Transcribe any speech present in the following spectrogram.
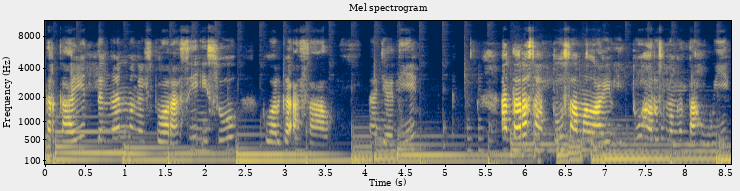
terkait dengan mengeksplorasi isu keluarga asal. Nah, jadi antara satu sama lain itu harus mengetahui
